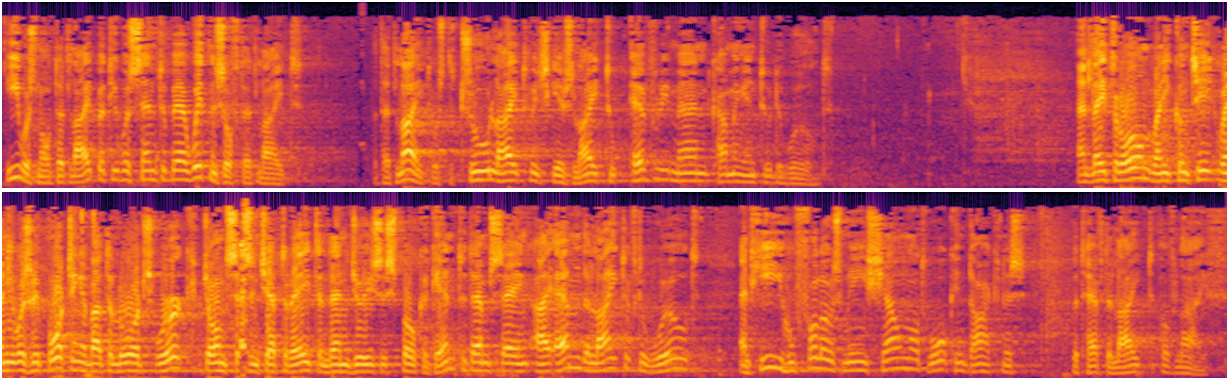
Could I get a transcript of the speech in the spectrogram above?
He was not that light, but he was sent to bear witness of that light. But that light was the true light which gives light to every man coming into the world. And later on, when he, when he was reporting about the Lord's work, John says in chapter 8, and then Jesus spoke again to them saying, I am the light of the world, and he who follows me shall not walk in darkness, but have the light of life.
